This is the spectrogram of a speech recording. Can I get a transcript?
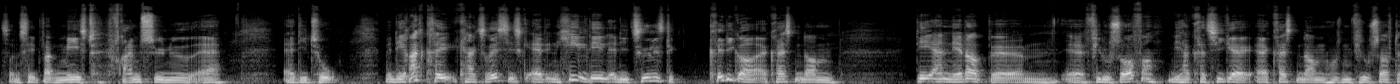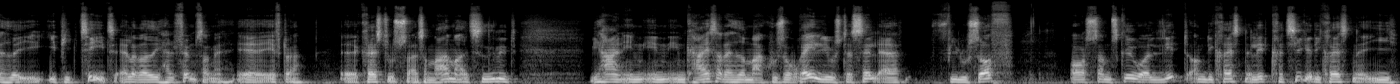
sådan set var den mest fremsynede af, af de to. Men det er ret karakteristisk, at en hel del af de tidligste kritikere af kristendommen det er netop øh, øh, filosofer. Vi har kritik af, af kristendommen hos en filosof, der hedder e- Epiktet, allerede i 90'erne øh, efter øh, Kristus, altså meget, meget tidligt. Vi har en, en, en kejser, der hedder Marcus Aurelius, der selv er filosof, og som skriver lidt om de kristne, lidt kritik af de kristne i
